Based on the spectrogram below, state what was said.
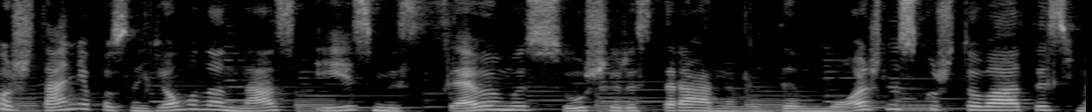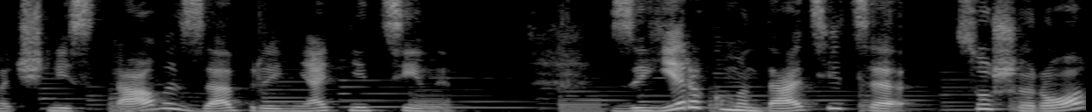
Також Таня познайомила нас із місцевими суші-ресторанами, де можна скуштувати смачні страви за прийнятні ціни. З її рекомендацій це суширо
